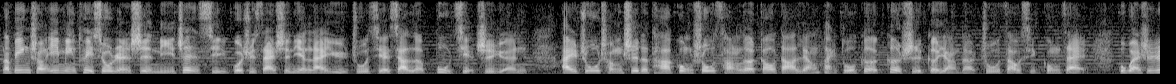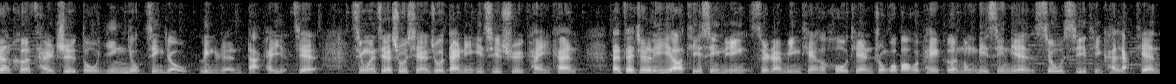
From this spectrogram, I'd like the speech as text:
那槟城一名退休人士倪振喜，过去三十年来与猪结下了不解之缘。爱猪成痴的他，共收藏了高达两百多个各式各样的猪造型公仔，不管是任何材质，都应有尽有，令人大开眼界。新闻结束前，就带您一起去看一看。那在这里也要提醒您，虽然明天和后天中国报会配合农历新年休息停刊两天，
